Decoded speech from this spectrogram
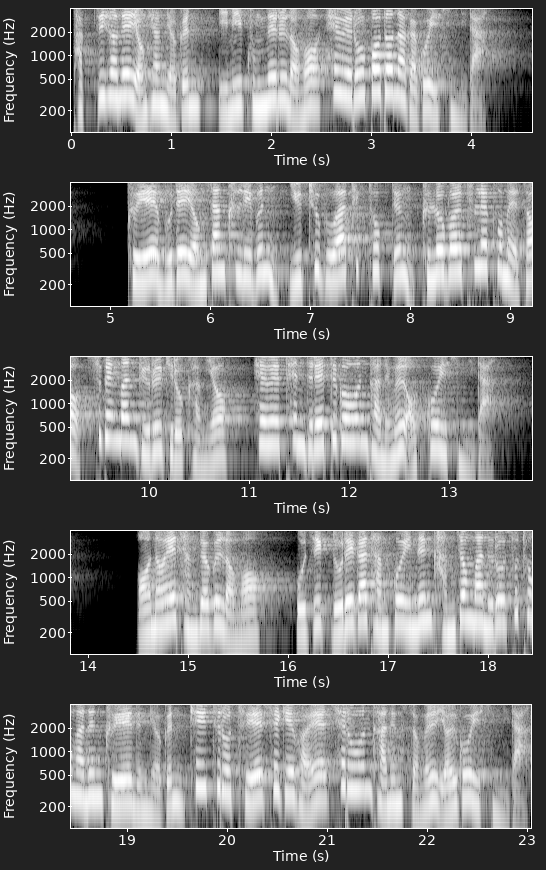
박지현의 영향력은 이미 국내를 넘어 해외로 뻗어나가고 있습니다. 그의 무대 영상 클립은 유튜브와 틱톡 등 글로벌 플랫폼에서 수백만 뷰를 기록하며 해외 팬들의 뜨거운 반응을 얻고 있습니다. 언어의 장벽을 넘어 오직 노래가 담고 있는 감정만으로 소통하는 그의 능력은 케이트로트의 세계화에 새로운 가능성을 열고 있습니다.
